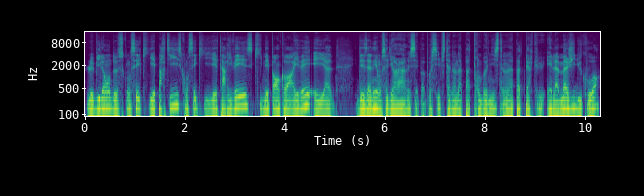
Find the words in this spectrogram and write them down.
le bilan de ce qu'on sait qui est parti, ce qu'on sait qui est arrivé, ce qui n'est pas encore arrivé. Et il y a des années, on s'est dit, oh là, là, mais c'est pas possible, cette année on n'a pas de tromboniste, on n'a pas de percu. Et la magie du cours,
